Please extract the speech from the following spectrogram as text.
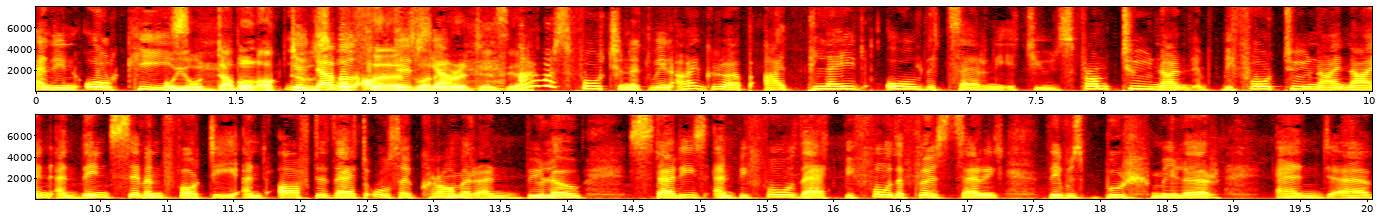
and in all keys. Or your double octaves Your double or thirds, octaves, whatever yeah. it is. Yeah. I was fortunate when I grew up. I played all the Czerny etudes from two nine before two nine nine, and then seven forty, and after that also Cramer and Bülow studies, and before that, before the first Czerny, there was Burgmüller. And uh,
